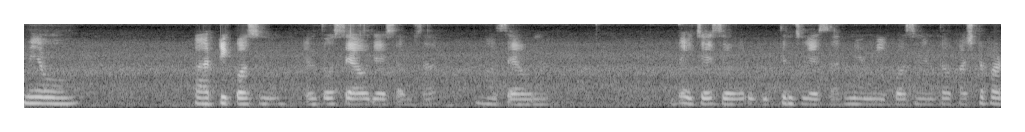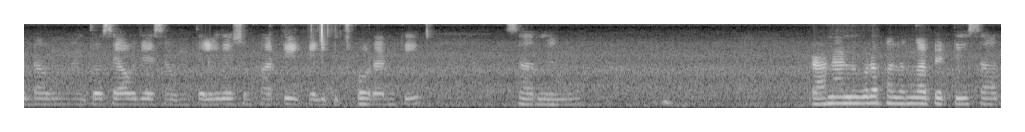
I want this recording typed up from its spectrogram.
మేము పార్టీ కోసం ఎంతో సేవ చేశాం సార్. మా సేవను దయచేసి ఎవరు గుర్తించలేదు సార్. మేము మీకోసం ఎంతో కష్టపడ్డాము ఎంతో సేవ చేశాము. తెలుగుదేశం పార్టీ గెలిపించుకోవడానికి సార్ మేము ప్రాణాన్ని కూడా ఫలంగా పెట్టి సార్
